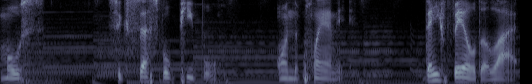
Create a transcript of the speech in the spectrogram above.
most successful people on the planet, they failed a lot.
